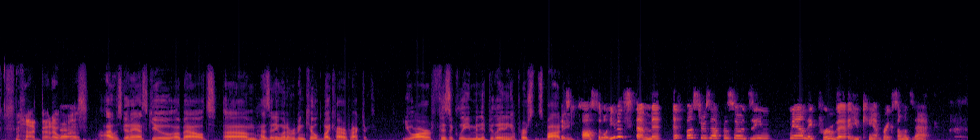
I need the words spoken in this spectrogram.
I bet it Uh, was. I was going to ask you about um, has anyone ever been killed by chiropractic? You are physically manipulating a person's body. It's possible. You didn't see that Mythbusters episode, Z man? They prove that you can't break someone's neck.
